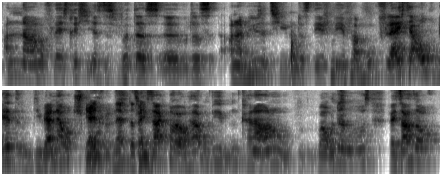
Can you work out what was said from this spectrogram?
Annahme vielleicht richtig ist, das wird das, äh, wird das Analyseteam des DFB vermuten, vielleicht ja auch, ne, die werden ja auch Ja, ja, führen. ne. Vielleicht sagt Neuer auch, ja, irgendwie, hm, keine Ahnung, war unterbewusst. Vielleicht sagen sie auch,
